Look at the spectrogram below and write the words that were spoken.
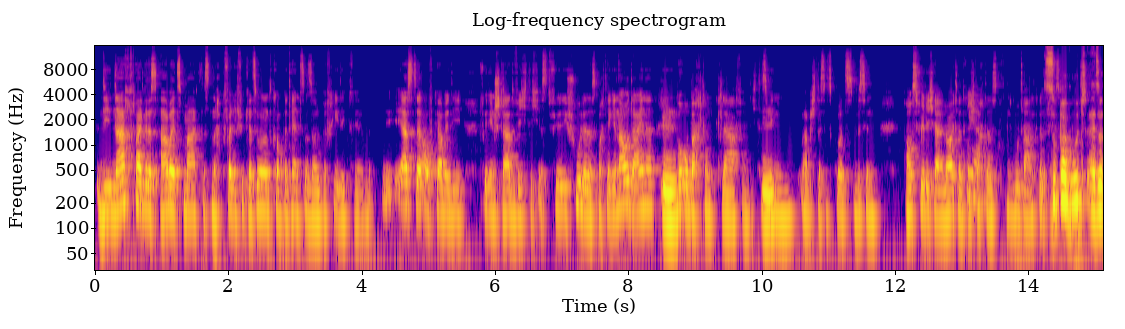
Die Nachfrage des Arbeitsmarktes nach Qualifikationen und Kompetenzen soll befriedigt werden. Die erste Aufgabe, die für den Staat wichtig ist, für die Schule, das macht ja genau deine mhm. Beobachtung klar, finde ich. Deswegen mhm. habe ich das jetzt kurz ein bisschen ausführlicher erläutert. Ja. Ich dachte, das ist ein guter Angriff. Super gut. Also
